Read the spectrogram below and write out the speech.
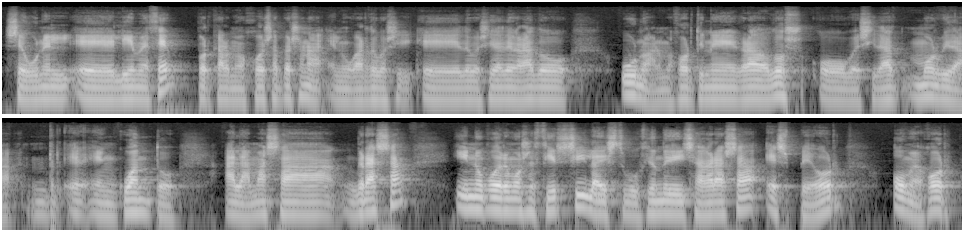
según el, IMC, porque a lo mejor esa persona, en lugar de, eh, de obesidad de grado 1, a lo mejor tiene grado 2 o obesidad mórbida en cuanto a la masa grasa, y no podremos decir si la distribución de dicha grasa es peor o mejor,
